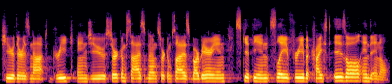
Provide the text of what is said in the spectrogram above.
"Here there is not Greek and Jew, circumcised and uncircumcised, barbarian, Scythian, slave free, but Christ is all and in all."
